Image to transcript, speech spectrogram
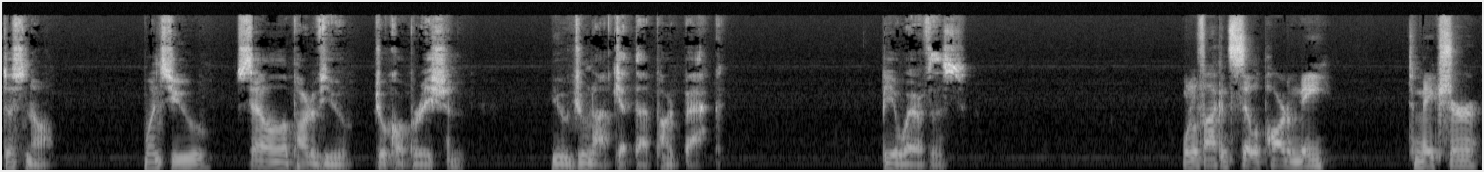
just know once you sell a part of you to a corporation, you do not get that part back. Be aware of this. Well, if I can sell a part of me to make sure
